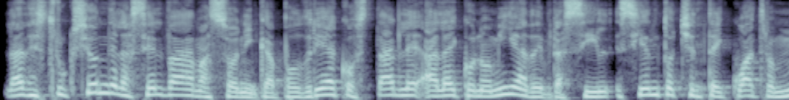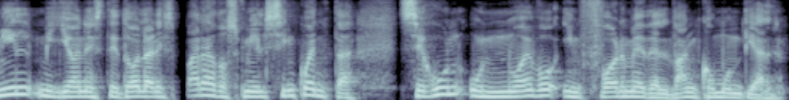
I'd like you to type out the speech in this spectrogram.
La destrucción de la selva amazónica podría costarle a la economía de Brasil 184 mil millones de dólares para 2050, según un nuevo informe del Banco Mundial.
